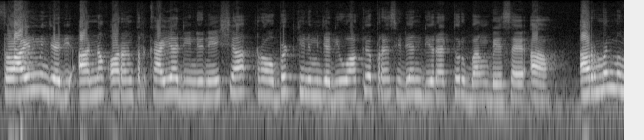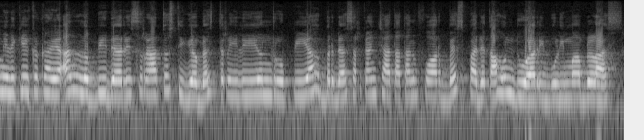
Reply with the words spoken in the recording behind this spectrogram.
Selain menjadi anak orang terkaya di Indonesia, Robert kini menjadi wakil presiden direktur Bank BCA. Arman memiliki kekayaan lebih dari 113 triliun rupiah berdasarkan catatan Forbes pada tahun 2015.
